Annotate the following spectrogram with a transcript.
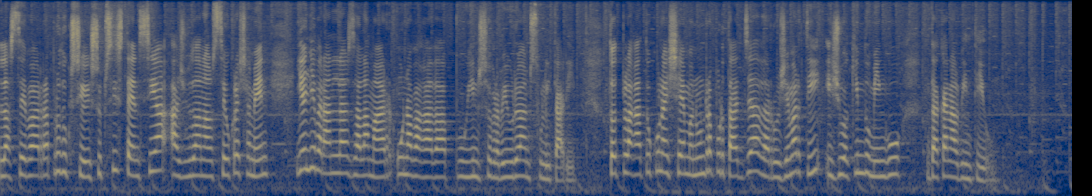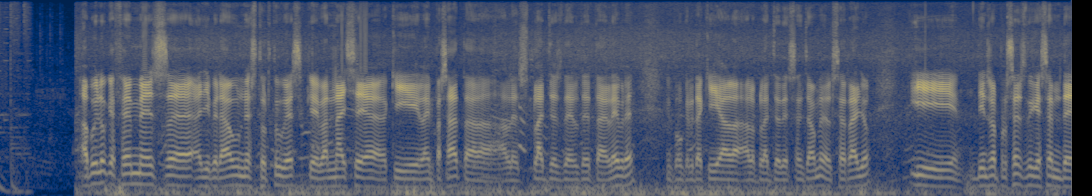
la seva reproducció i subsistència, ajudant al seu creixement i alliberant-les a la mar una vegada puguin sobreviure en solitari. Tot plegat ho coneixem en un reportatge de Roger Martí i Joaquim Domingo de Canal 21. Avui el que fem és eh, alliberar unes tortugues que van néixer aquí l'any passat a, les platges del Delta de l'Ebre, en concret aquí a la, a la platja de Sant Jaume, del Serrallo, i dins el procés diguéssim, de,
